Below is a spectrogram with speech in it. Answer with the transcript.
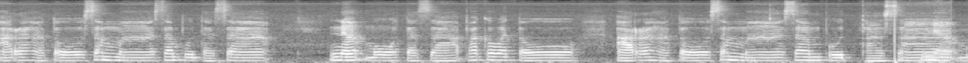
อะระหะโตสัมมาสัมพุทธัสสะ นะโมตัสสะภะคะวะโตอะระหะโตสัมมาสัมพุทธัสสะนะโม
